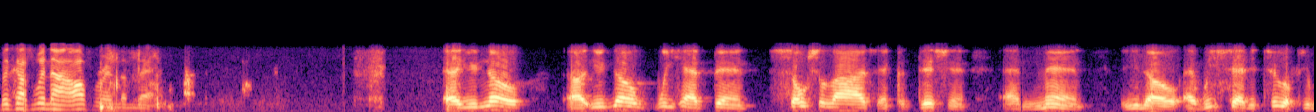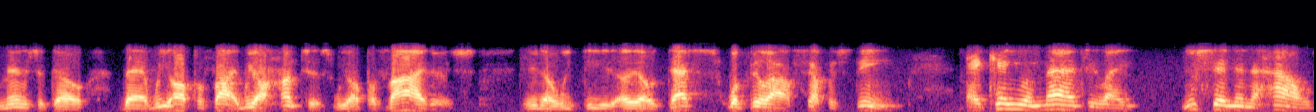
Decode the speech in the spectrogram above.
because we're not offering them that. And you know, uh, you know, we have been socialized and conditioned as men. You know, and we said it too a few minutes ago that we are provide, we are hunters, we are providers. You know, we, you know, that's what build our self esteem. And can you imagine, like, you sitting in the house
